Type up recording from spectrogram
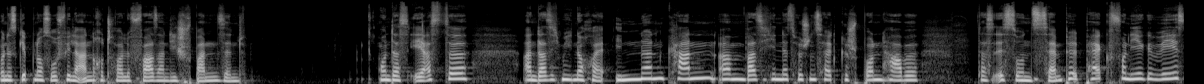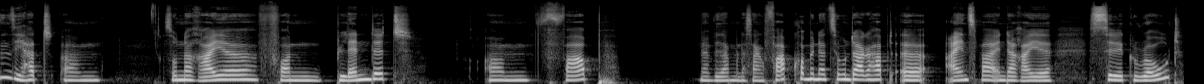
Und es gibt noch so viele andere tolle Fasern, die spannend sind. Und das erste, an das ich mich noch erinnern kann, ähm, was ich in der Zwischenzeit gesponnen habe, das ist so ein Sample Pack von ihr gewesen. Sie hat ähm, so eine Reihe von Blended ähm, Farb, na, wie sagt man das sagen, Farbkombinationen da gehabt. Äh, eins war in der Reihe Silk Road.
